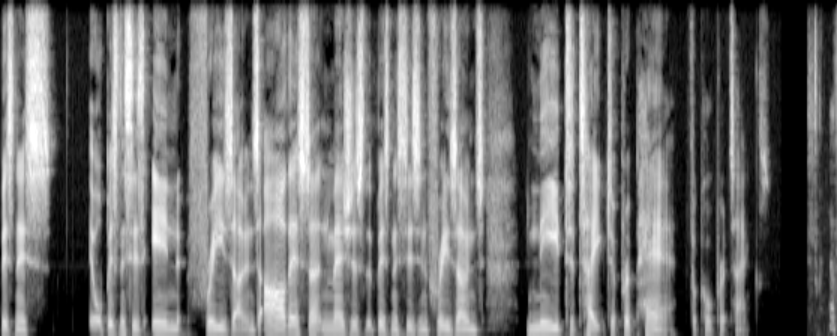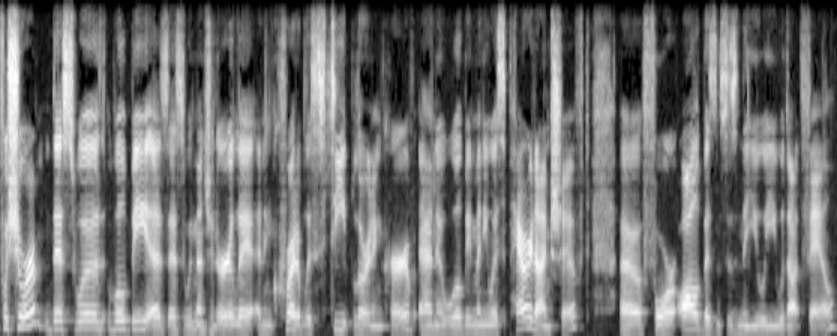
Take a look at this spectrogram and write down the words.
business or businesses in free zones? Are there certain measures that businesses in free zones need to take to prepare for corporate tax? For sure, this was will be as as we mentioned earlier an incredibly steep learning curve, and mm. it will be in many ways paradigm shift uh, for all businesses in the UAE without fail.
